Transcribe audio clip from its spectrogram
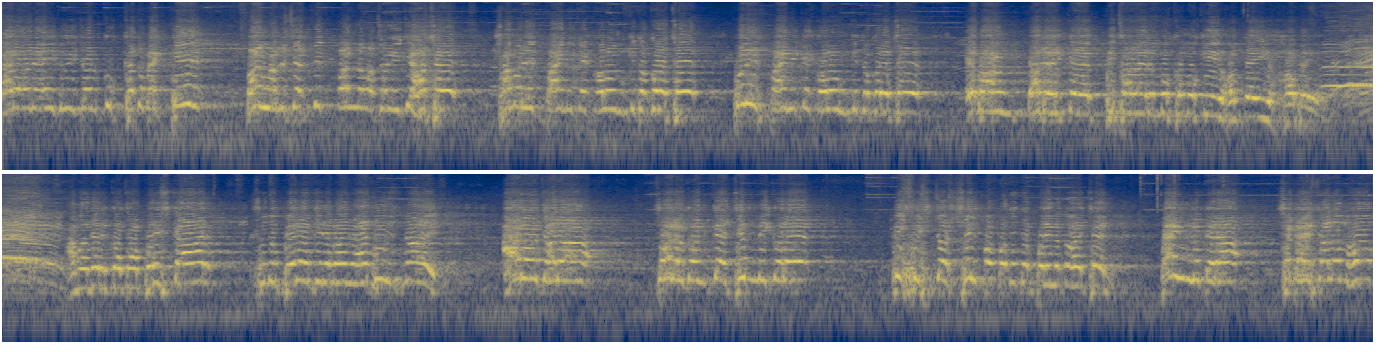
কারণ এই দুইজন কুখ্যাত ব্যক্তি বাংলাদেশের তিপ্পান্ন বছর ইতিহাসে সামরিক বাহিনীকে কলঙ্কিত করেছে, পুলিশ বাহিনীকে কলঙ্কিত করেছে এবং তাদেরকে বিচারের মুখোমুখি হতেই হবে। আমাদের কথা পরিষ্কার, শুধু বেনজির এবং আজিজ নয়, আরও যারা জনগণকে জিম্মি করে বিশিষ্ট শিল্পপতিতে পরিণত হয়েছেন, ব্যাংক লোকেরা সেটাই কলম হোক,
